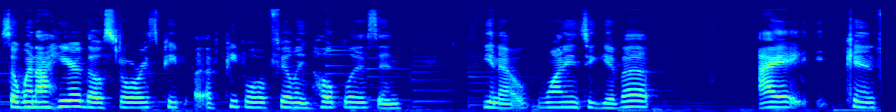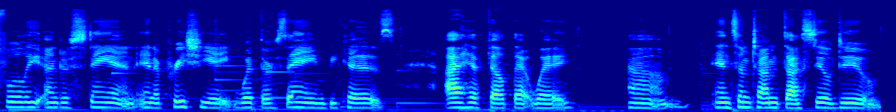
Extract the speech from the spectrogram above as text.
So when I hear those stories of people feeling hopeless and, you know, wanting to give up, I can fully understand and appreciate what they're saying because I have felt that way. Um, and sometimes I still do.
